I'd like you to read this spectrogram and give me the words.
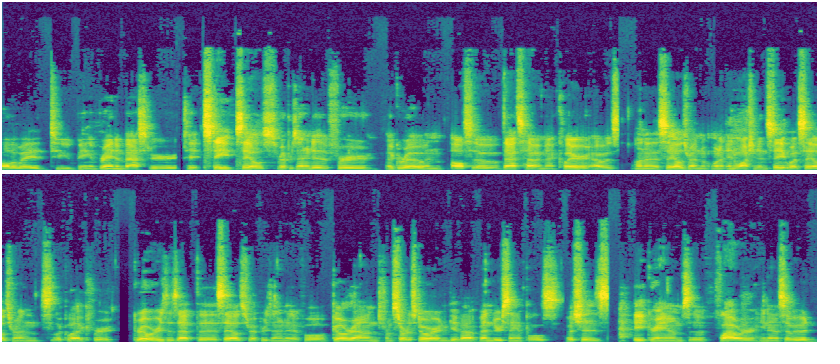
All the way to being a brand ambassador, to state sales representative for a grow. And also, that's how I met Claire. I was on a sales run in Washington State, what sales runs look like for growers is that the sales representative will go around from store to store and give out vendor samples, which is eight grams of flower, you know, so we would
